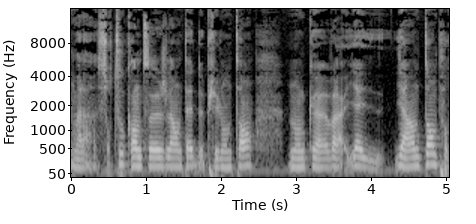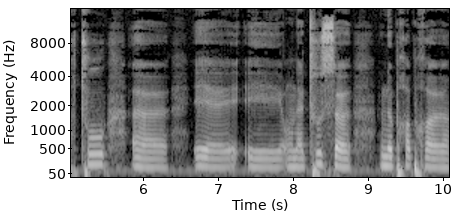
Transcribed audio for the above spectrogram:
Voilà, surtout quand je l'ai en tête depuis longtemps. Donc voilà, il y a, y a, un temps pour tout. Et, on a tous euh, nos propres euh,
